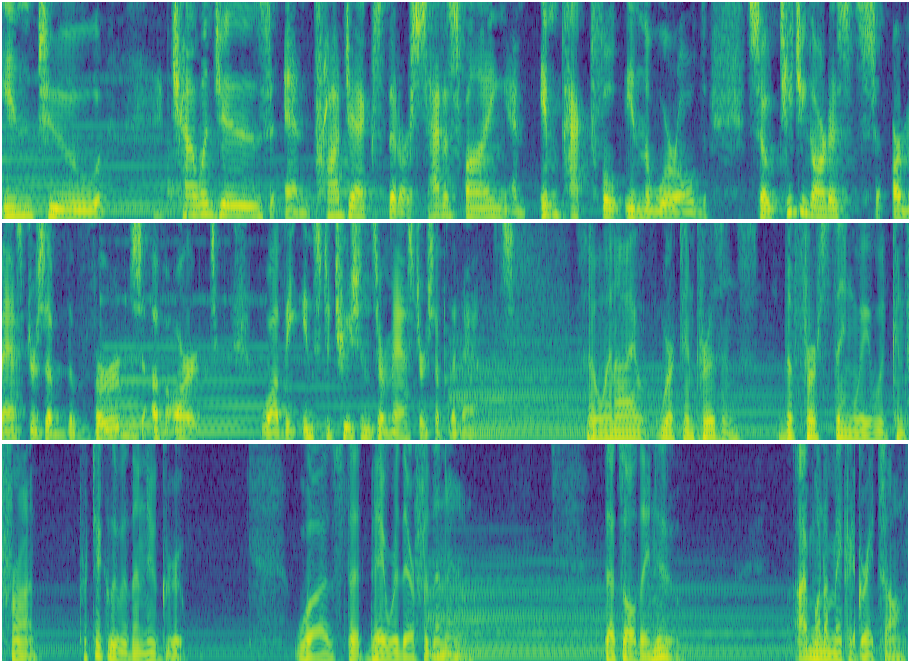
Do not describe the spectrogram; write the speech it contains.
into challenges and projects that are satisfying and impactful in the world. So, teaching artists are masters of the verbs of art, while the institutions are masters of the nouns. So when I worked in prisons, the first thing we would confront, particularly with a new group, was that they were there for the noun. That's all they knew. I want to make a great song.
